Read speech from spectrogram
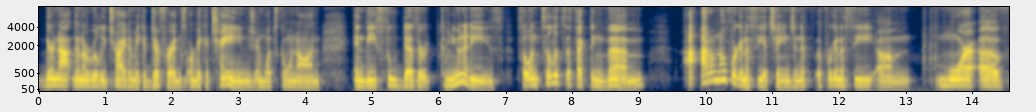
they're not going to really try to make a difference or make a change in what's going on in these food desert communities. So until it's affecting them, I, I don't know if we're going to see a change and if, if we're going to see um, more of,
